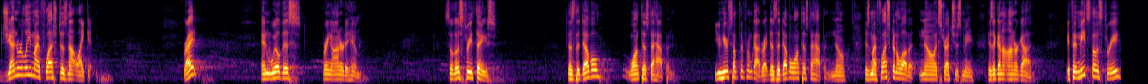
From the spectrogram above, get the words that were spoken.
Generally, my flesh does not like it. Right? And will this bring honor to him? So, those three things. Does the devil want this to happen? You hear something from God, right? Does the devil want this to happen? No. Is my flesh going to love it? No, it stretches me. Is it going to honor God? If it meets those three,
